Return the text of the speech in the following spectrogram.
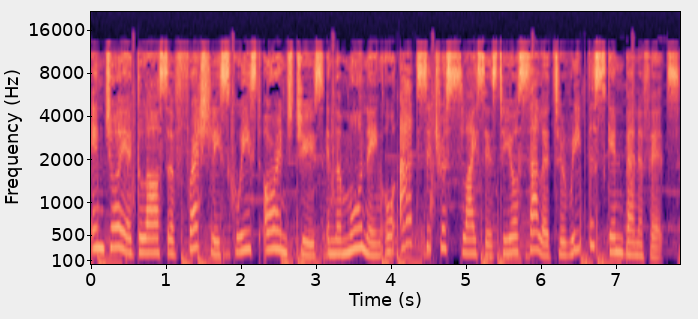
Enjoy a glass of freshly squeezed orange juice in the morning or add citrus slices to your salad to reap the skin benefits.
